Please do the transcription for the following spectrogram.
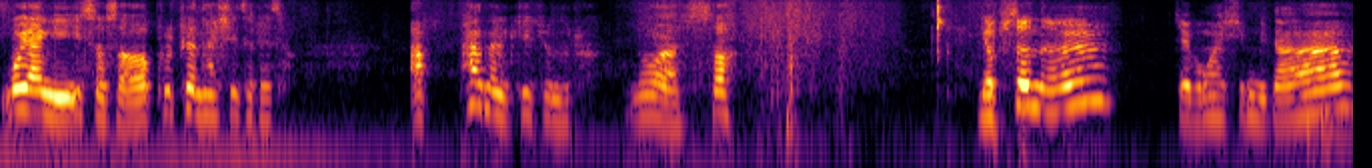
모양이 있어서 불편하시더라도 앞판을 기준으로 놓아서 옆선을 제봉하십니다.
